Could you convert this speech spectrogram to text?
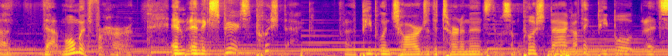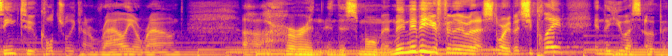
uh, that moment for her and, and experienced pushback. The people in charge of the tournaments, there was some pushback. I think people that seemed to culturally kind of rally around uh, her in, in, this moment. Maybe you're familiar with that story, but she played in the U.S. Open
